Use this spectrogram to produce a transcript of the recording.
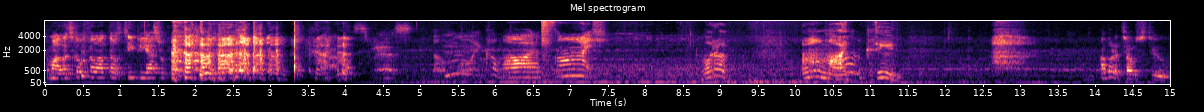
Come on, let's go fill out those TPS reports. Dismiss. oh boy, come on. Gosh. What a. Oh my. Punk. Dude. How about a toast to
